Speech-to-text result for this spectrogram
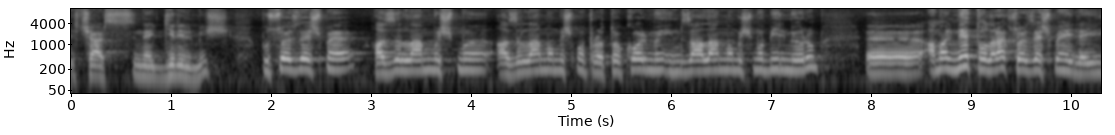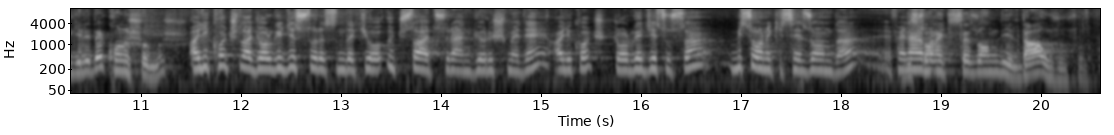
içerisine girilmiş. Bu sözleşme hazırlanmış mı, hazırlanmamış mı, protokol mü, imzalanmamış mı bilmiyorum. Ee, ama net olarak sözleşme ile ilgili de konuşulmuş. Ali Koç'la Jorge Jesus arasındaki o 3 saat süren görüşmede Ali Koç, Jorge Jesus'a bir sonraki sezonda e, Bir Fenerbahçe sonraki sezon değil, daha uzun soluk.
